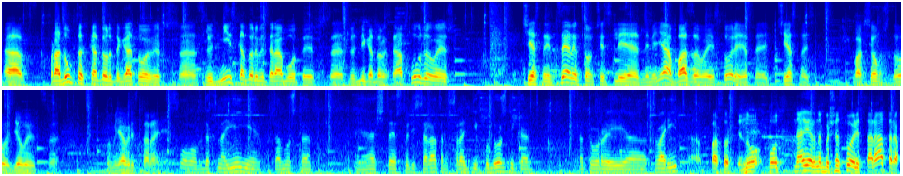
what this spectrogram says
в продуктах, которые ты готовишь, а, с людьми, с которыми ты работаешь, а, с людьми, которых ты обслуживаешь. Честные цены в том числе. Для меня базовая история – это честность во всем, что делается у меня в ресторане. слово вдохновение, потому что я считаю, что ресторатор сродни художника, который э, творит. Послушайте, ну вот, наверное, большинство рестораторов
